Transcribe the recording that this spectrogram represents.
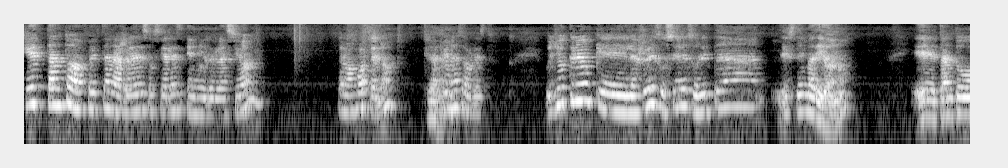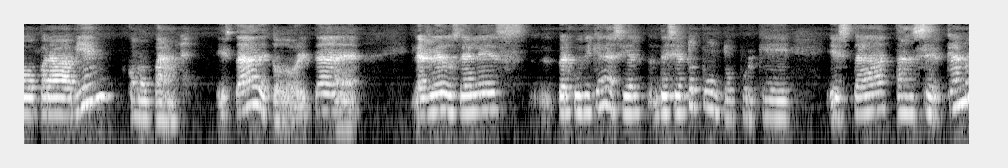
¿qué tanto afectan las redes sociales en mi relación? más fuerte, ¿no? ¿Qué opinas sobre esto? Pues yo creo que las redes sociales ahorita está invadido, ¿no? Eh, tanto para bien como para mal. Está de todo. Ahorita las redes sociales perjudican a de cierto punto porque está tan cercano,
